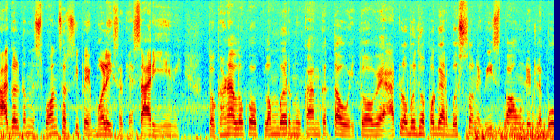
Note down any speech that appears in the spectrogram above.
આગળ તમને સ્પોન્સરશીપ એ મળી શકે સારી એવી. તો ઘણા લોકો પ્લમ્બરનું કામ કરતા હોય તો હવે આટલો બધો પગાર બસો ને વીસ પાઉન્ડ એટલે બહુ.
